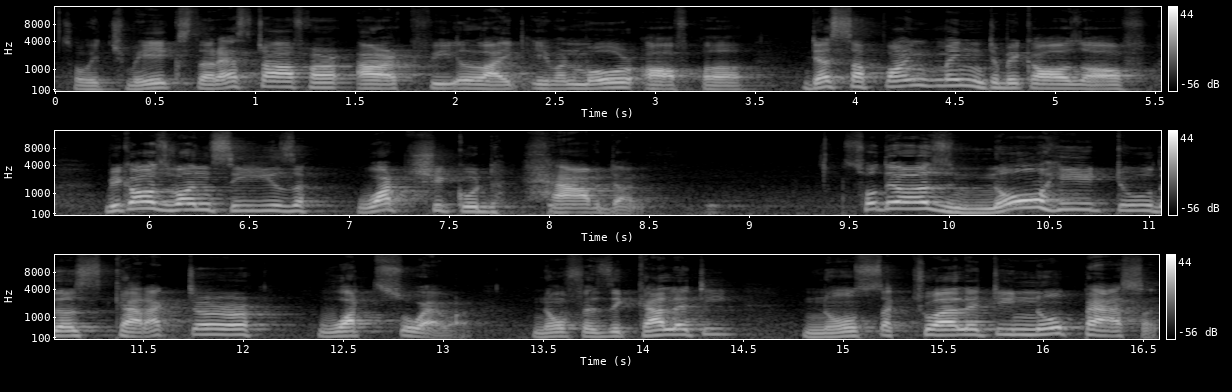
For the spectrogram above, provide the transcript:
so which makes the rest of her arc feel like even more of a disappointment because of because one sees what she could have done. So there is no heat to this character whatsoever. No physicality, no sexuality, no passion.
